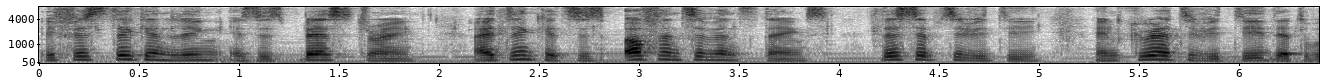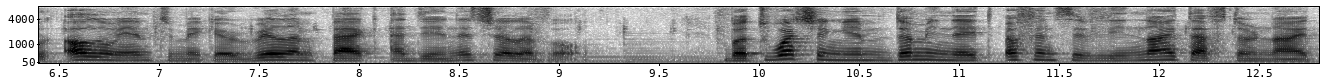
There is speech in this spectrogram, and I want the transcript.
If his stick handling is his best strength, I think it's his offensive instincts, deceptivity, and creativity that will allow him to make a real impact at the NHL level. But watching him dominate offensively night after night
